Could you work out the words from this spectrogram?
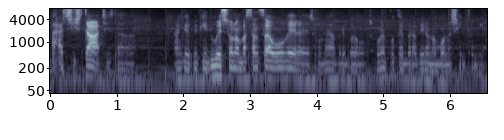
Beh, ci sta, ci sta. Anche perché i due sono abbastanza over e secondo me, avrebbero, secondo me potrebbero avere una buona sintonia.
